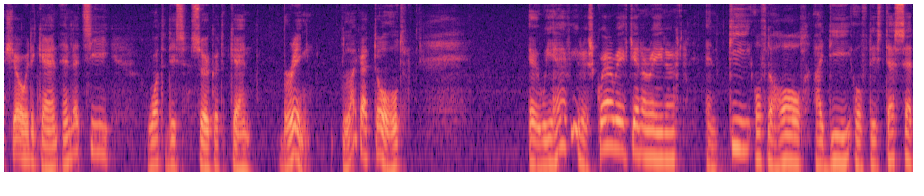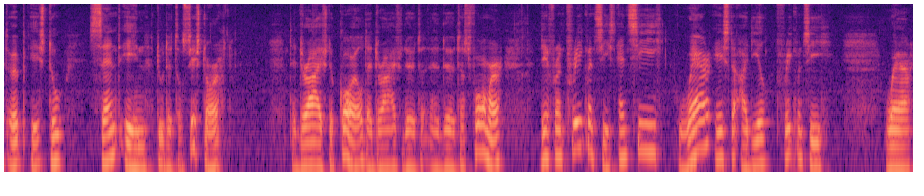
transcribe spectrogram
Show it again and let's see what this circuit can bring. Like I told, uh, we have here a square wave generator and key of the whole idea of this test setup is to send in to the transistor that drives the coil, that drives the, uh, the transformer, different frequencies and see where is the ideal frequency where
